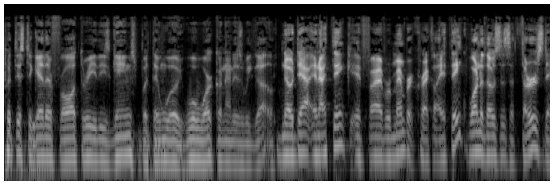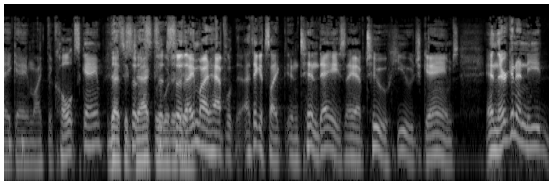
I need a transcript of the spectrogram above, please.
put this together for all three of these games, but then we'll we'll work on that as we go. No doubt. And I think if I remember correctly, I think one of those is a Thursday game, like the Colts game. That's exactly so, what it So they might have. I think it's like in ten days they have two huge games, and they're going to need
